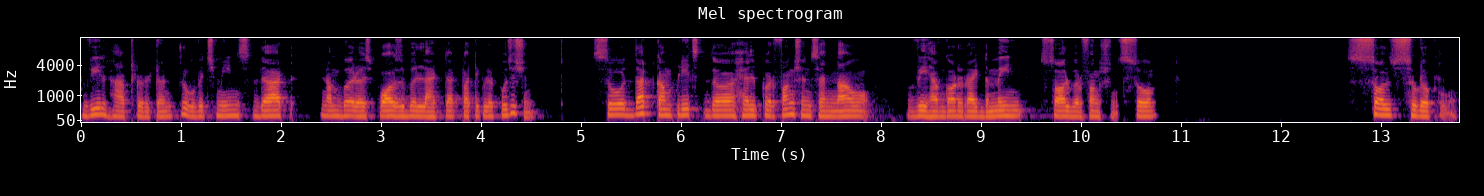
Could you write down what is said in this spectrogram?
we'll have to return true which means that number is possible at that particular position. So that completes the helper functions and now we have got to write the main solver function. So solve Sudoku.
